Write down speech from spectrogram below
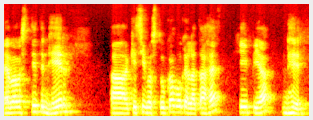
अव्यवस्थित ढेर किसी वस्तु का वो कहलाता है हीप या ढेर।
